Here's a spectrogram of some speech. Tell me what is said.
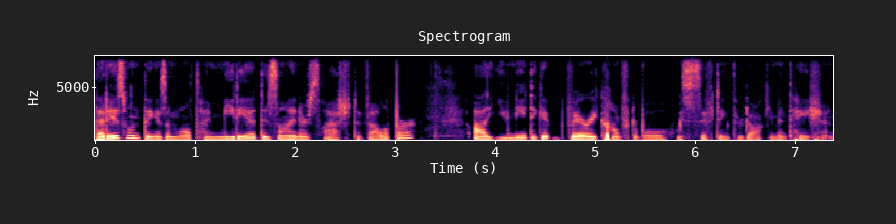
That is one thing as a multimedia designer slash developer, uh, you need to get very comfortable with sifting through documentation.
